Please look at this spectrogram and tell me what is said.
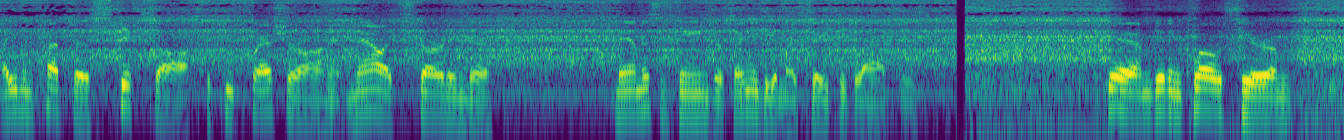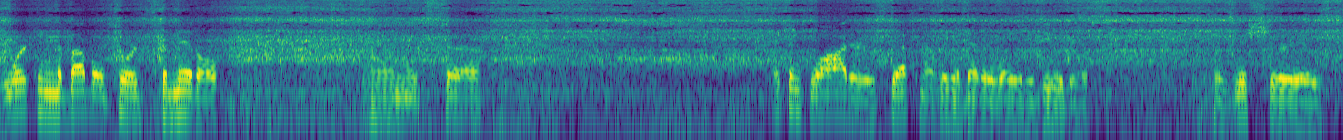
I even cut the sticks off to keep pressure on it. Now it's starting to, man, this is dangerous. I need to get my safety glasses. Okay, I'm getting close here. I'm working the bubble towards the middle, and it's, uh, I think water is definitely a better way to do this. Because this sure is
